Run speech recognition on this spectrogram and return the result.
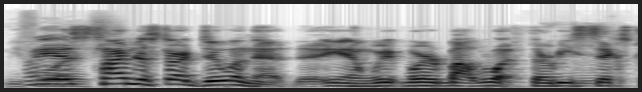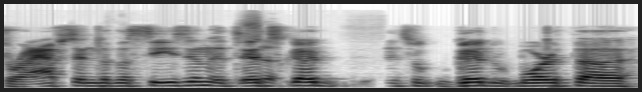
before it's time to start doing that. You know, we, are about what 36 mm-hmm. drafts into the season. It's so, it's good. It's good worth uh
